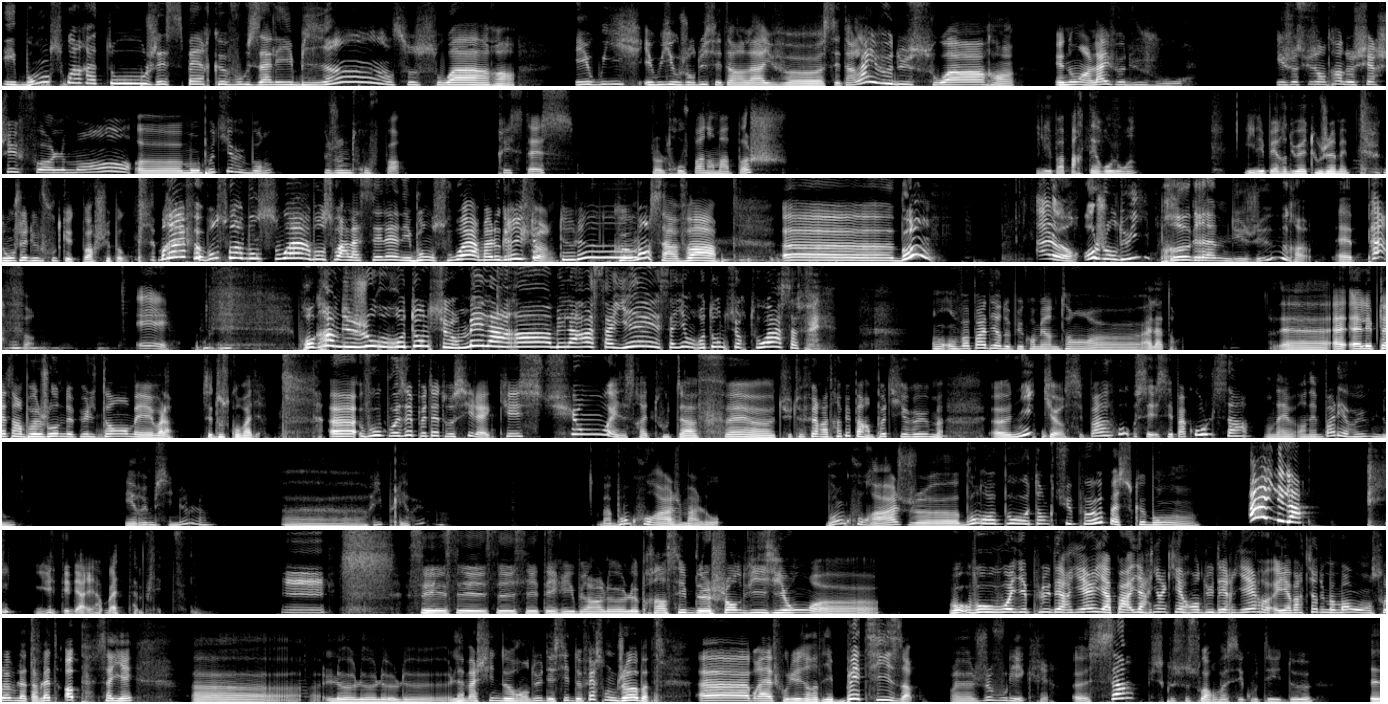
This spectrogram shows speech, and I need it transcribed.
et bonsoir à tous. J'espère que vous allez bien ce soir. Et oui, et oui, aujourd'hui c'est un live, euh, c'est un live du soir et non un live du jour. Et je suis en train de chercher follement euh, mon petit ruban que je ne trouve pas. Tristesse. Je le trouve pas dans ma poche. Il est pas par terre au loin. Il est perdu à tout jamais. Donc j'ai dû le foutre quelque part, je sais pas où. Bref, bonsoir, bonsoir, bonsoir la Célène et bonsoir Malgriffe. Comment ça va? Euh... Bon Alors, aujourd'hui, programme du jour. euh, paf Et... Programme du jour, on retourne sur Mélara. Mélara, ça y est, ça y est, on retourne sur toi. Ça fait... On, va pas dire depuis combien de temps euh, elle attend. Elle est peut-être un peu jaune depuis le temps, mais voilà, c'est tout ce qu'on va dire. Euh, vous vous posez peut-être aussi la question, et ce serait tout à fait... euh, tu te fais rattraper par un petit rhume. Euh, Nick, c'est pas, c'est c'est pas cool ça. On aime, on aime pas les rhumes, nous. Les rhumes, c'est nul. Euh, rip les rhumes. Bah bon courage, Malo. Bon courage, euh, bon repos autant que tu peux, parce que bon... Ah, il est là Il était derrière ma tablette. C'est c'est- c'est- c'est terrible, hein, le, le principe de champ de vision. euh, Vous, vous voyez plus derrière, il n'y a, y a rien qui est rendu derrière, et à partir du moment où on soulève la tablette, hop, ça y est, euh, le, le- le- la machine de rendu décide de faire son job. Euh, bref, au lieu de dire des bêtises, je voulais écrire ça, puisque ce soir on va s'écouter de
